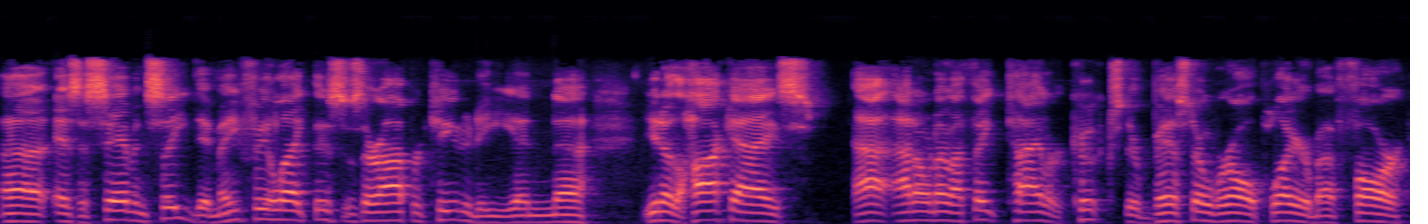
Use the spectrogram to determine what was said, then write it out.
uh, as a seven seed, they may feel like this is their opportunity. And, uh, you know, the Hawkeyes, I, I don't know. I think Tyler Cook's their best overall player by far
